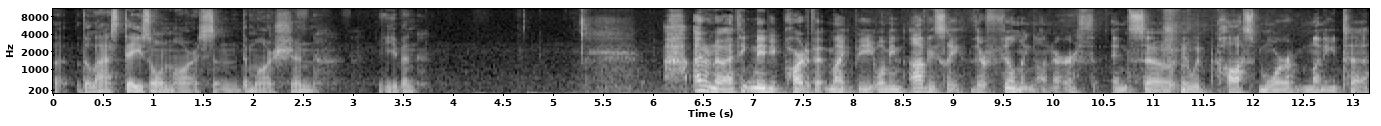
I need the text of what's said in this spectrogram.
uh, the last days on Mars and the Martian, even. I don't know. I think maybe part of it might be. Well, I mean, obviously they're filming on Earth, and so it would cost more money to,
